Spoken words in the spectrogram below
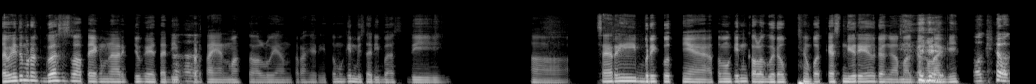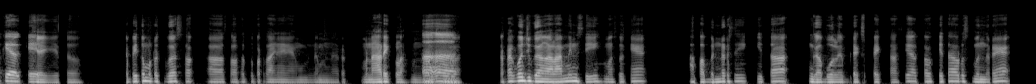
Tapi itu menurut gua sesuatu yang menarik juga ya tadi Heeh. pertanyaan masa lalu yang terakhir itu mungkin bisa dibahas di uh, seri berikutnya atau mungkin kalau gue udah punya podcast sendiri ya udah nggak magang lagi oke oke oke kayak gitu. Tapi itu menurut gua uh, salah satu pertanyaan yang benar-benar menarik lah menurut Heeh. gua. Karena gue juga ngalamin sih, maksudnya apa bener sih kita nggak boleh berekspektasi atau kita harus benernya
